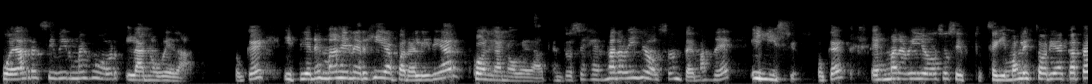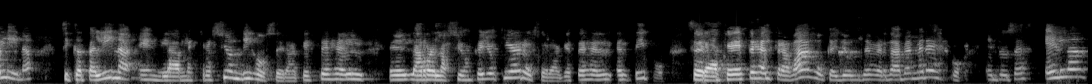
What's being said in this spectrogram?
puedas recibir mejor la novedad. ¿Ok? Y tienes más energía para lidiar con la novedad. Entonces es maravilloso en temas de inicios, ¿ok? Es maravilloso si seguimos la historia de Catalina, si Catalina en la menstruación dijo, ¿será que este es el, la relación que yo quiero? ¿Será que este es el, el, tipo? ¿Será que este es el trabajo que yo de verdad me merezco? Entonces, en la,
